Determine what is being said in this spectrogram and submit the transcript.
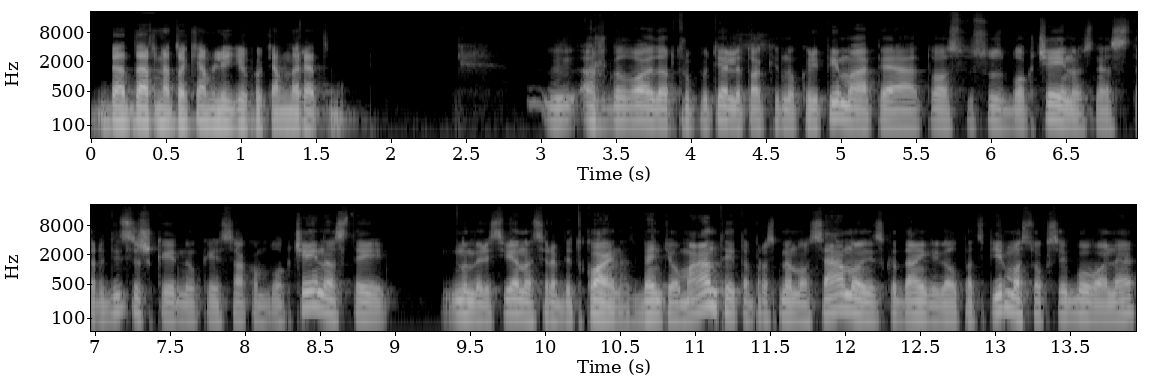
bet dar netokiam lygiui, kokiam norėtume. Aš galvoju dar truputėlį tokį nukrypimą apie tuos visus blokčiainus, nes tradiciškai, nu, kai sakom blokčiainas, tai numeris vienas yra bitkoinas. Bent jau man tai, ta prasme, nuo seno, jis kadangi gal pats pirmas toksai buvo, ne,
